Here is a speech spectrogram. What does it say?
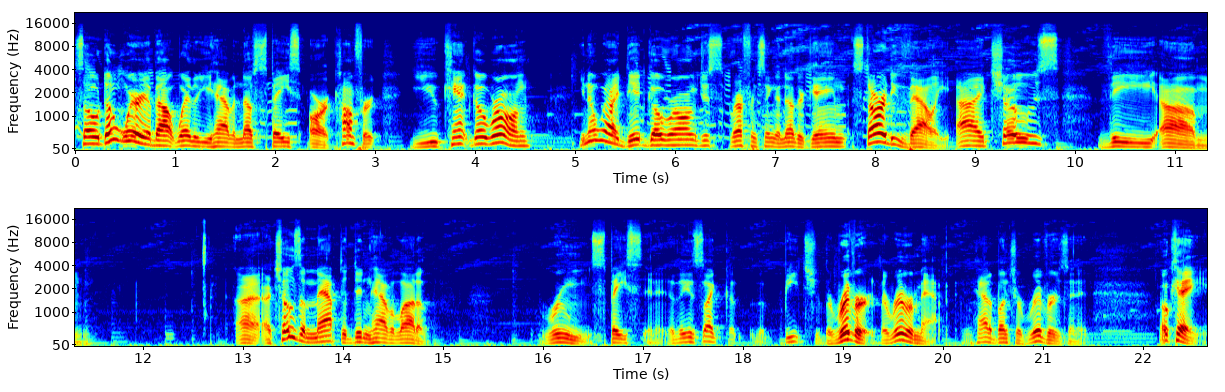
So don't worry about whether you have enough space or comfort, you can't go wrong. You know where I did go wrong, just referencing another game? Stardew Valley. I chose the, um, I chose a map that didn't have a lot of room, space in it. I think it's like the beach, the river, the river map. It had a bunch of rivers in it. Okay,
